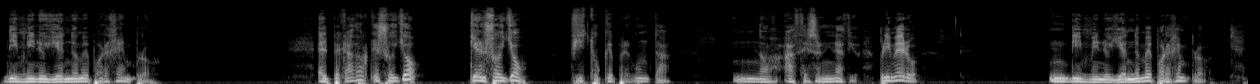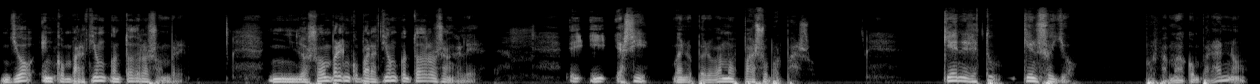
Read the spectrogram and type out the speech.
disminuyéndome, por ejemplo. El pecador que soy yo, ¿quién soy yo? Fíjate qué pregunta nos hace San Ignacio. Primero, disminuyéndome, por ejemplo, yo en comparación con todos los hombres, los hombres en comparación con todos los ángeles, y, así, bueno, pero vamos paso por paso. ¿Quién eres tú? ¿Quién soy yo? Pues vamos a compararnos,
